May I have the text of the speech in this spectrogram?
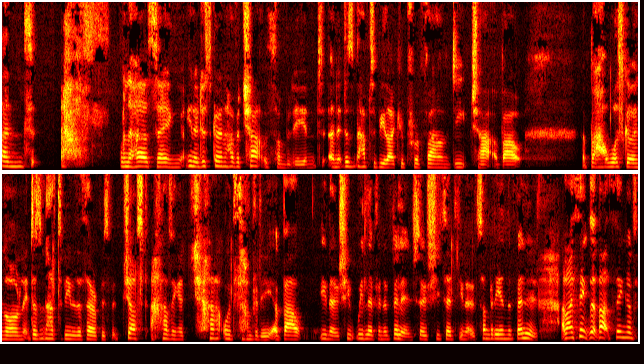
and and her saying, you know, just go and have a chat with somebody, and and it doesn't have to be like a profound, deep chat about about what's going on. It doesn't have to be with a therapist, but just having a chat with somebody about, you know, she we live in a village, so she said, you know, somebody in the village, and I think that that thing of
